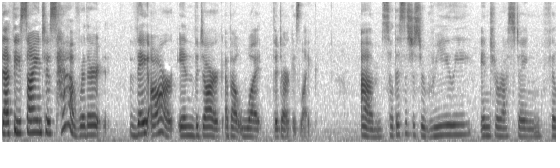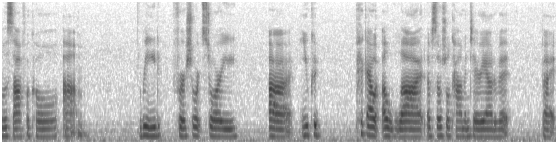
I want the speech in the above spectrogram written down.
that these scientists have where they're they are in the dark about what the dark is like. Um, so this is just a really interesting philosophical um, read for a short story. Uh, you could pick out a lot of social commentary out of it, but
